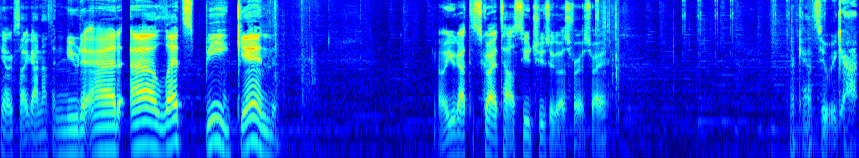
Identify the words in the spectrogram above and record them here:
Yeah, looks like I got nothing new to add. Uh, let's begin. Oh, you got the squad tile, so you choose who goes first, right? Okay, let's see what we got.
